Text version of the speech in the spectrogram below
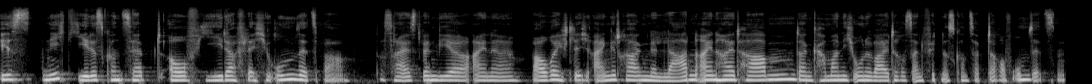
ist nicht jedes Konzept auf jeder Fläche umsetzbar. Das heißt, wenn wir eine baurechtlich eingetragene Ladeneinheit haben, dann kann man nicht ohne weiteres ein Fitnesskonzept darauf umsetzen.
